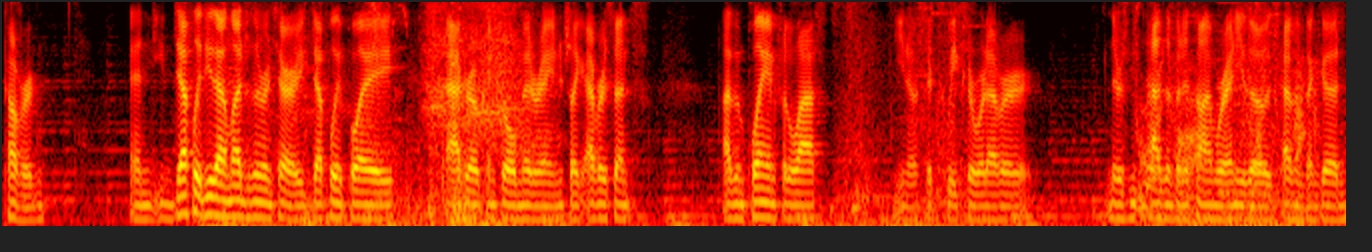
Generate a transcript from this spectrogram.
covered. And you definitely do that in Legends of Runeterra. You definitely play aggro control mid range. Like ever since I've been playing for the last, you know, six weeks or whatever, there's hasn't been a time where any of those haven't been good.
